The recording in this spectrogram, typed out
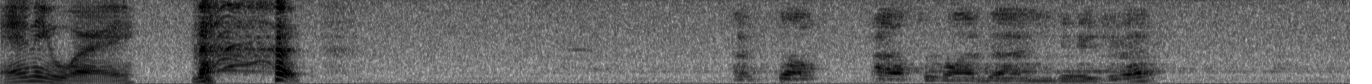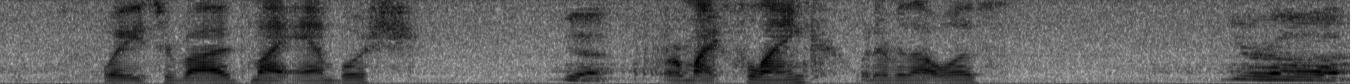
Anyway, I somehow survived that engagement. wait, you survived my ambush Yes. or my flank, whatever that was. Your, uh,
